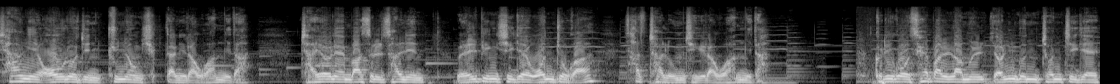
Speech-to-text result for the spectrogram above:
향이 어우러진 균형 식단이라고 합니다. 자연의 맛을 살린 웰빙식의 원조가 사찰 음식이라고 합니다. 그리고 세발나물, 연근 전찌개,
